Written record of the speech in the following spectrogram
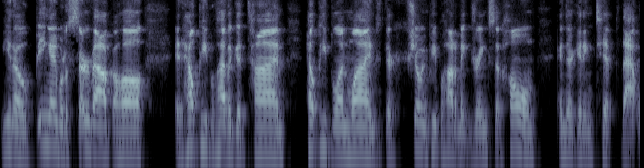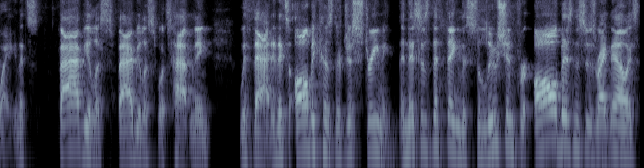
you know, being able to serve alcohol and help people have a good time, help people unwind, they're showing people how to make drinks at home and they're getting tipped that way. And it's fabulous, fabulous what's happening with that. And it's all because they're just streaming. And this is the thing the solution for all businesses right now is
